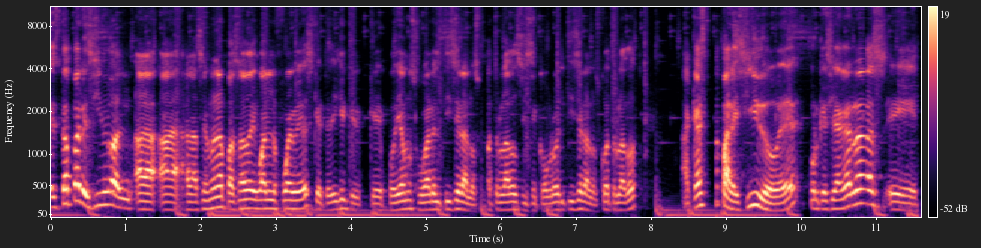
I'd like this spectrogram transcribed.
está parecido al- a, a- a la semana pasada, igual el jueves, que te dije que, que podíamos jugar el teaser a los cuatro lados y se cobró el teaser a los cuatro lados. Acá está parecido, ¿eh? Porque si agarras eh,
